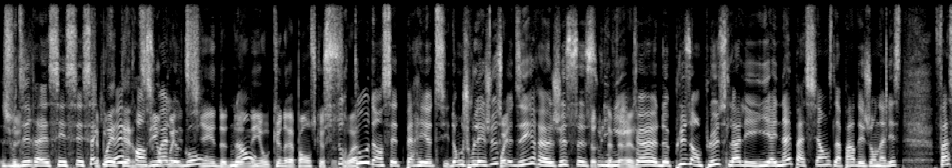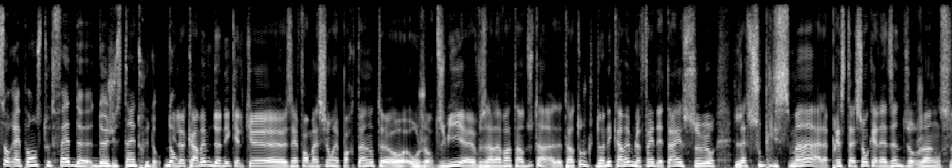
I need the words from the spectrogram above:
Je veux dire, euh, c'est ça qui pas fait interdit François aux politiciens de donner aucune réponse que ce soit. Surtout dans cette période-ci. Donc, je voulais juste le dire, euh, juste souligner que de plus en plus, là, il y a une impatience de la part des journalistes face aux réponses toutes faites de, Justin Trudeau. Donc, il a quand même donné quelques euh, informations importantes aujourd'hui. vous en avez entendu tantôt, je donnais quand même le fin détail sur l'assouplissement à la prestation canadienne d'urgence,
